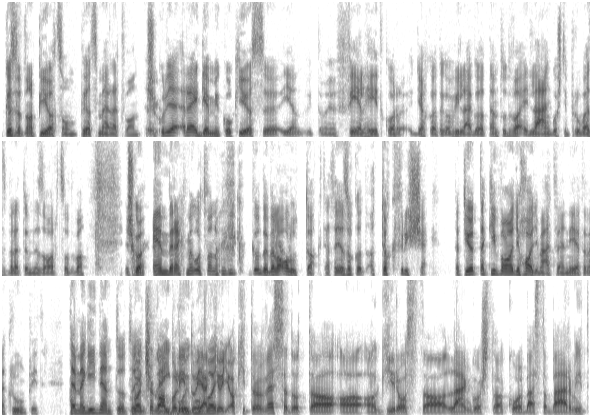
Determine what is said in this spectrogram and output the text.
közvetlenül a piacon, piac mellett van. Igen. És akkor ugye reggel, mikor kijössz ilyen, mit tudom, fél hétkor gyakorlatilag a világodat nem tudva, egy lángosti próbálsz beletömni az arcodba, és akkor emberek meg ott vannak, akik gondolj bele aludtak, tehát hogy azok a, a tök frissek. Tehát jöttek ki vagy hagymát venni, érte, meg krumplit te meg így nem tudod, hogy Vagy csak abból indulják vagy... ki, hogy akitől veszed ott a, a, a giroszt, a lángost, a kolbászt, a bármit,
